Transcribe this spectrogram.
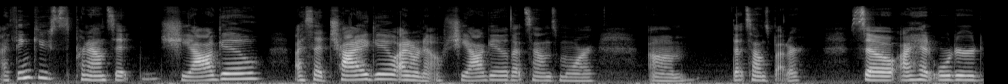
I think you pronounce it ChiaoGoo. I said ChiaoGoo. I don't know. ChiaoGoo. That sounds more um, that sounds better. So I had ordered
